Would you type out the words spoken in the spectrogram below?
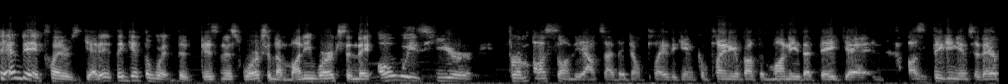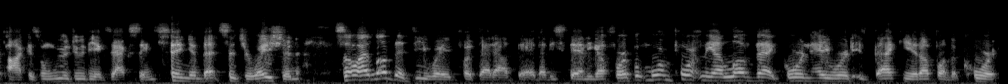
the NBA players get it. They get the way the business works and the money works, and they always hear – from us on the outside that don't play the game complaining about the money that they get and us digging into their pockets when we would do the exact same thing in that situation. So I love that D Wade put that out there, that he's standing up for it. But more importantly, I love that Gordon Hayward is backing it up on the court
